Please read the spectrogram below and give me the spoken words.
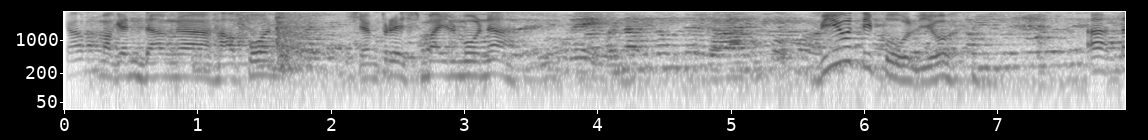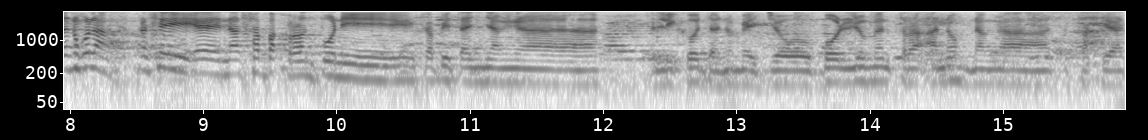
Kap, magandang ah, hapon. Siyempre, smile muna. Beautiful yun. Ah, tanong ko lang, kasi eh, nasa background po ni Kapitan niyang ah, likod, ano, medyo volume tra, ano, ng ah, sasakyan.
